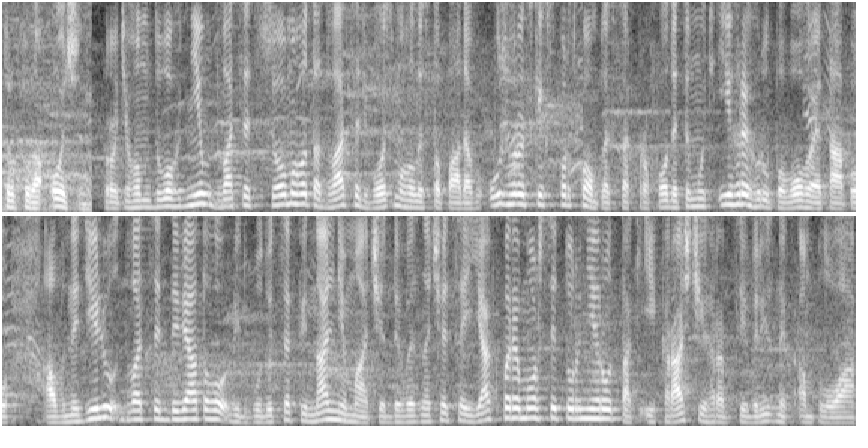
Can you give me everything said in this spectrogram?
инфраструктура, очень. Протягом двох днів, 27 та 28 листопада, в Ужгородських спорткомплексах проходитимуть ігри групового етапу. А в неділю, 29-го, відбудуться фінальні матчі, де визначаться як переможці турніру, так і кращі гравці в різних амплуа.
